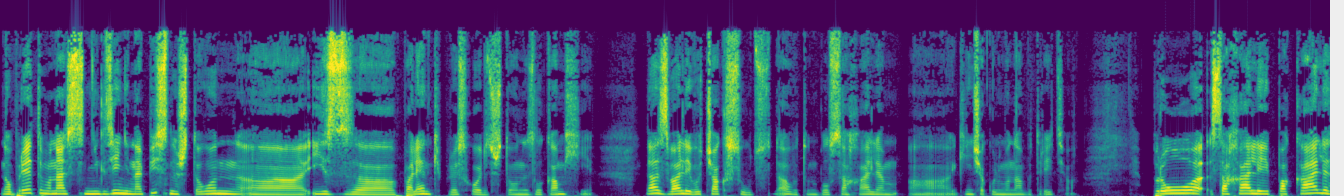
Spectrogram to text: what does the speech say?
Но при этом у нас нигде не написано, что он э, из э, Поленки происходит, что он из Лакамхи. Да, звали его Чак Суц, да, вот он был сахалем э, Кинчакульманаба III. Про Сахали и Пакали,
